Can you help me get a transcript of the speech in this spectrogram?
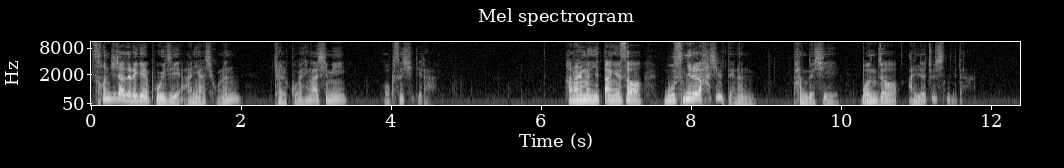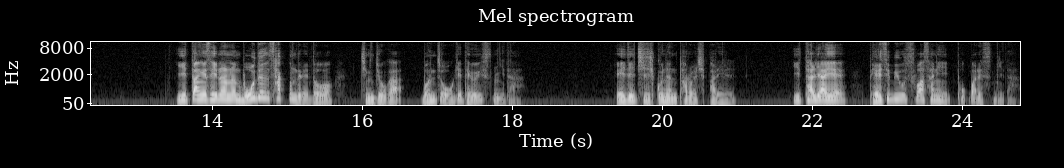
선지자들에게 보이지 아니하시고는 결코 행하심이 없으시리라. 하나님은 이 땅에서 무슨 일을 하실 때는 반드시 먼저 알려주십니다. 이 땅에서 일어나는 모든 사건들에도 징조가 먼저 오게 되어 있습니다. AD 79년 8월 18일 이탈리아의 베스비우스 화산이 폭발했습니다.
